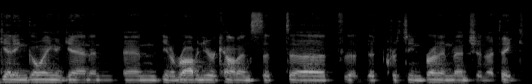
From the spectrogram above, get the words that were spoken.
getting going again, and and you know Robin, your comments that uh, that, that Christine Brennan mentioned. I think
